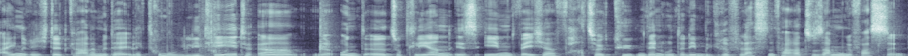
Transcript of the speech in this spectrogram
äh, einrichtet, gerade mit der Elektromobilität. Äh, und äh, zu klären ist eben, welcher Fahrzeugtypen denn unter dem Begriff Lastenfahrer zusammengefasst sind.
